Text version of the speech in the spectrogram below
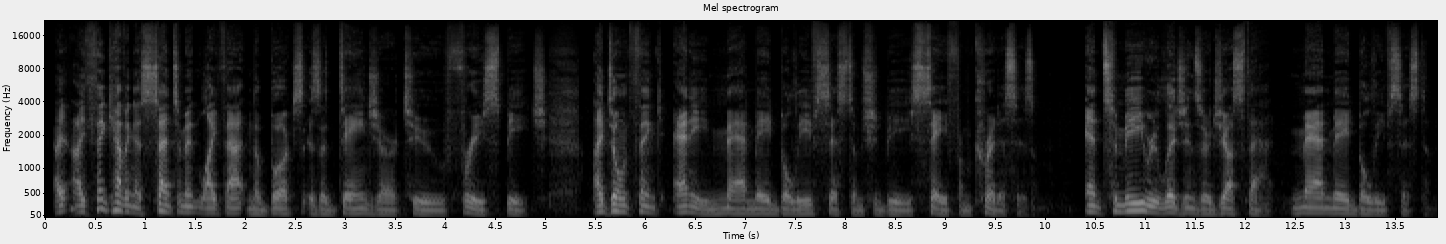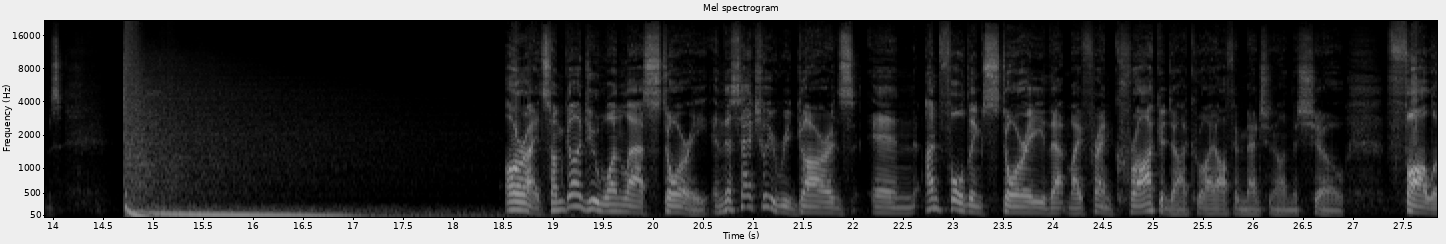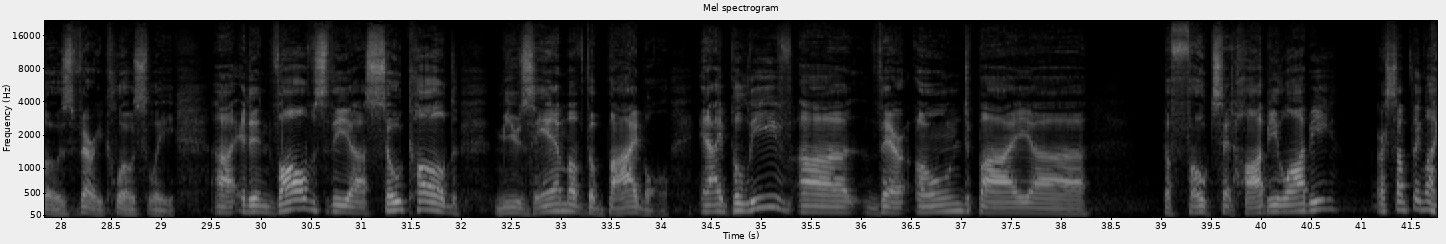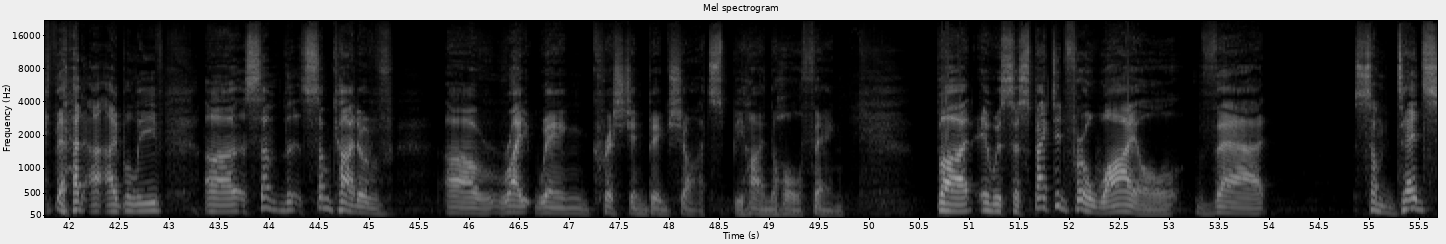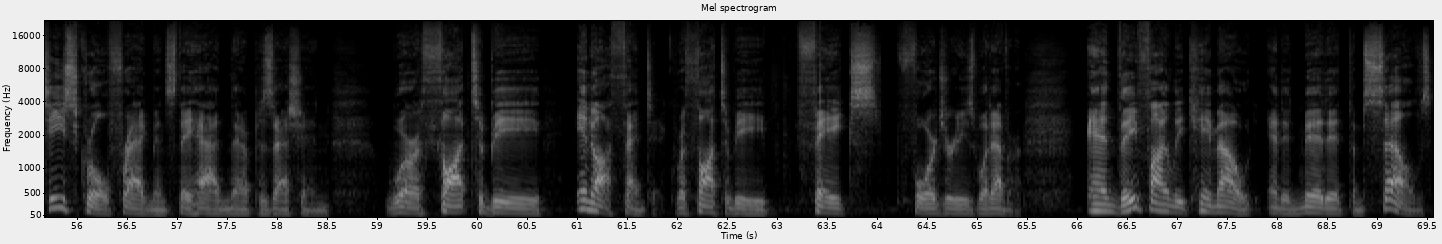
I, I, think having a sentiment like that in the books is a danger to free speech. I don't think any man made belief system should be safe from criticism. And to me, religions are just that man made belief systems. All right, so I'm going to do one last story, and this actually regards an unfolding story that my friend Crocoduck, who I often mention on the show, follows very closely. Uh, it involves the uh, so called Museum of the Bible, and I believe uh, they're owned by uh, the folks at Hobby Lobby or something like that, I, I believe. Uh, some, some kind of uh, right wing Christian big shots behind the whole thing. But it was suspected for a while that some Dead Sea Scroll fragments they had in their possession were thought to be inauthentic, were thought to be fakes, forgeries, whatever. And they finally came out and admitted themselves.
